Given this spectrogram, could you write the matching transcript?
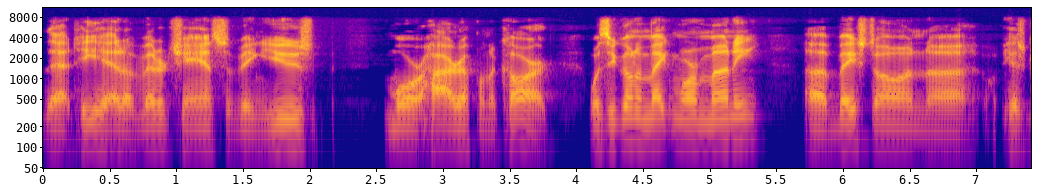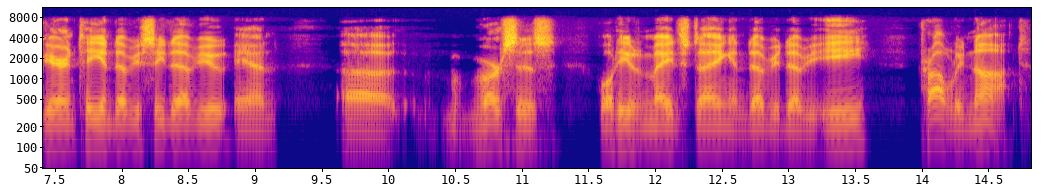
that he had a better chance of being used more higher up on the card. Was he going to make more money uh, based on uh, his guarantee in WCW and uh, versus what he have made staying in WWE? Probably not.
